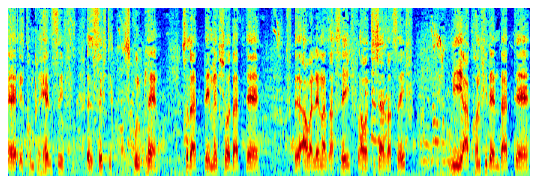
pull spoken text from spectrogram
a, a comprehensive uh, safety school plan so that they make sure that uh, our learners are safe, our teachers are safe, we are confident that uh,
